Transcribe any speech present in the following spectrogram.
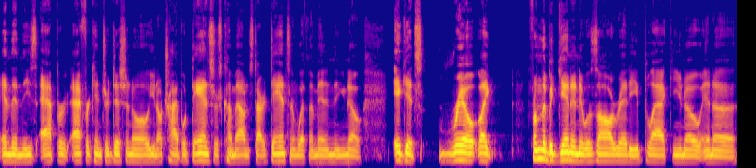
And then these Af- african traditional you know tribal dancers come out and start dancing with them. And you know it gets real like from the beginning it was already black you know in a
